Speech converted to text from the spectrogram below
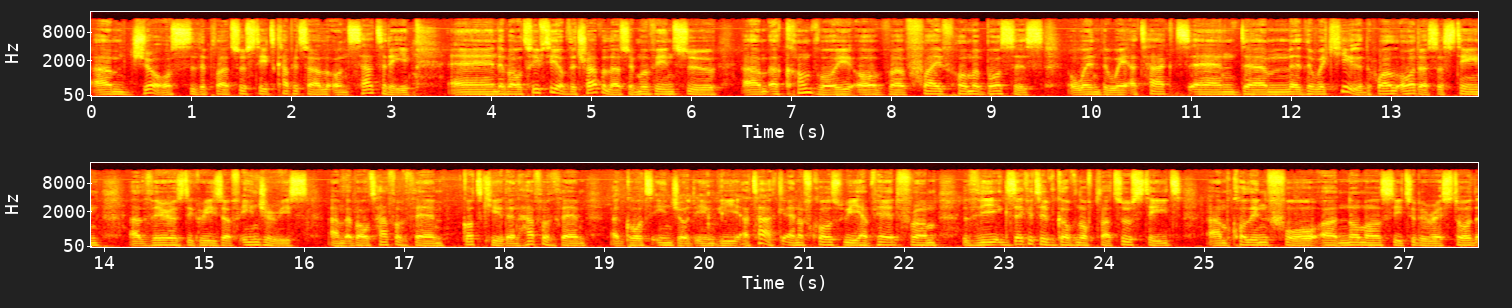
um, Jos, the Plateau State capital, on Saturday. And about 50 of the travelers were moving to um, a convoy of uh, five Hummer buses when they were attacked and um, they were killed, while others sustained uh, various degrees of injuries. Um, about half of them got killed and half of them uh, got injured in the attack. And of course, we have heard from the executive governor of Plateau State, um, calling for uh, normalcy to be restored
